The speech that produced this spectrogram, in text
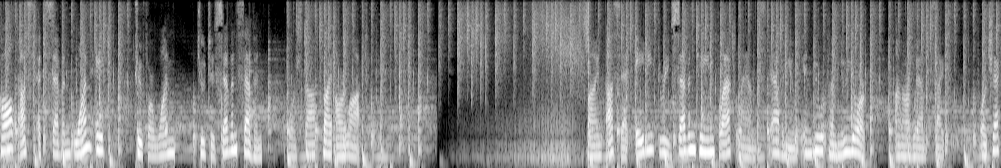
Call us at 718-241-2277 or stop by our lot. Find us at 8317 Flatlands Avenue in Brooklyn, New York on our website or check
